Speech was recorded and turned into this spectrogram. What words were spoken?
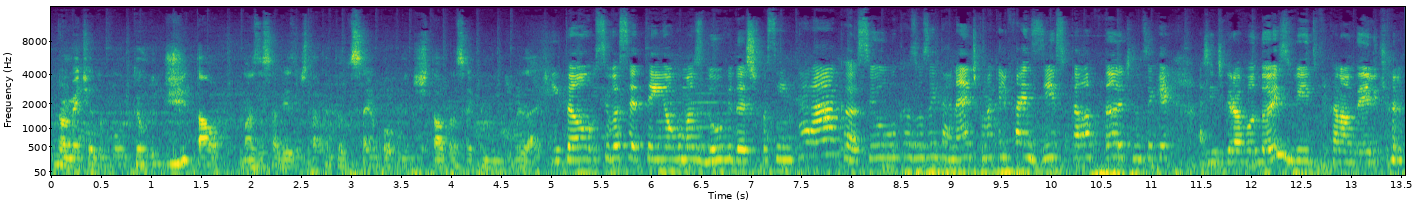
normalmente é do conteúdo digital, mas dessa vez a gente está tentando sair um pouco do digital para sair com o de verdade. Então, se você tem algumas dúvidas, tipo assim, caraca, se o Lucas usa a internet, como é que ele faz isso? Tela touch, não sei o quê. A gente gravou dois vídeos pro canal dele, que olha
